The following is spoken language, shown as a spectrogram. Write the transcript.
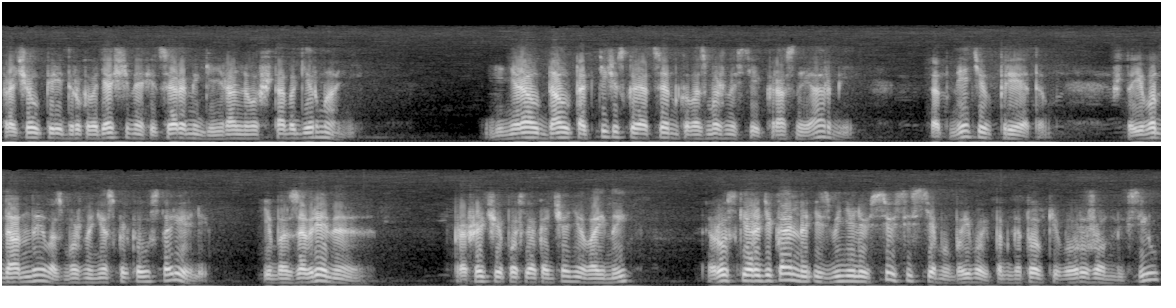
прочел перед руководящими офицерами Генерального штаба Германии. Генерал дал тактическую оценку возможностей Красной Армии, отметив при этом, что его данные, возможно, несколько устарели, ибо за время, прошедшее после окончания войны, русские радикально изменили всю систему боевой подготовки вооруженных сил,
